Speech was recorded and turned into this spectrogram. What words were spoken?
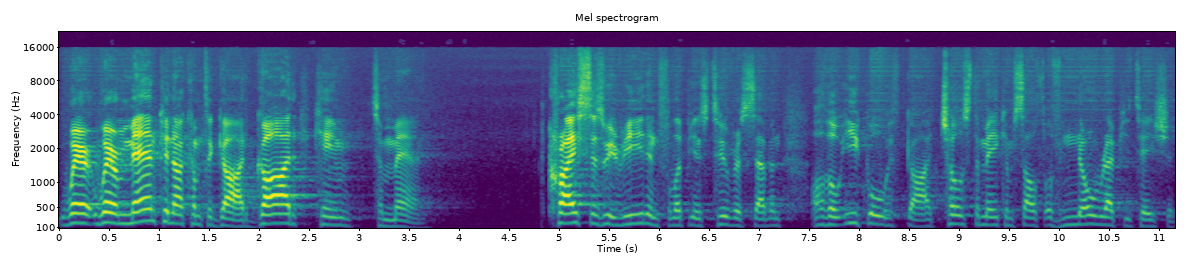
where, where man could not come to God, God came to man. Christ, as we read in Philippians 2, verse 7, although equal with God, chose to make himself of no reputation,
